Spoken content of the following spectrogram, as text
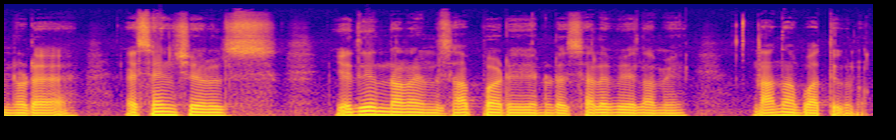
என்னோடய எசென்ஷியல்ஸ் எது இருந்தாலும் என்னோடய சாப்பாடு என்னோடய செலவு எல்லாமே நான் தான் பார்த்துக்கணும்.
